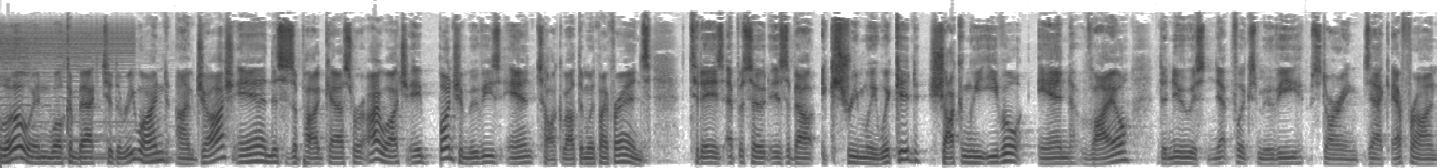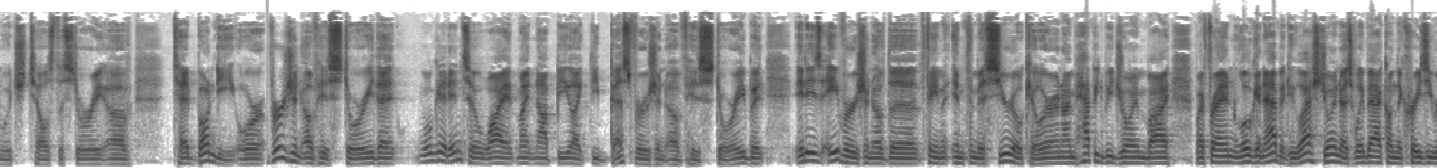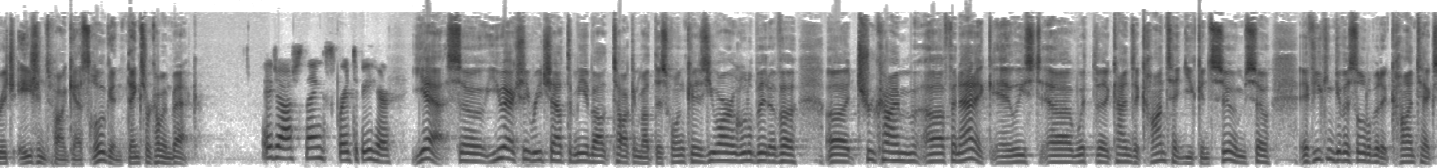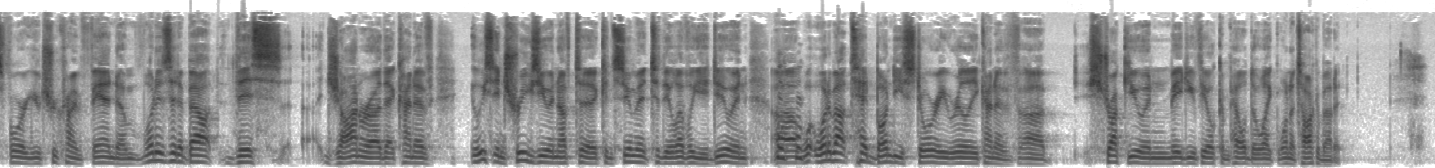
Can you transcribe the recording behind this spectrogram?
Hello, and welcome back to The Rewind. I'm Josh, and this is a podcast where I watch a bunch of movies and talk about them with my friends. Today's episode is about Extremely Wicked, Shockingly Evil, and Vile, the newest Netflix movie starring Zac Efron, which tells the story of Ted Bundy, or version of his story that we'll get into why it might not be like the best version of his story, but it is a version of the famous, infamous serial killer. And I'm happy to be joined by my friend Logan Abbott, who last joined us way back on the Crazy Rich Asians podcast. Logan, thanks for coming back. Hey, Josh. Thanks. Great to be here. Yeah. So you actually reached out to me about talking about this one because you are a little bit of a, a true crime uh, fanatic, at least uh, with the kinds of content you consume. So if you can give us a little bit of context for your true crime fandom, what is it about this genre that kind of at least intrigues you enough to consume it to the level you do? And uh, what, what, about Ted Bundy's story really kind of uh, struck you and made you feel compelled to like want to talk about it?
